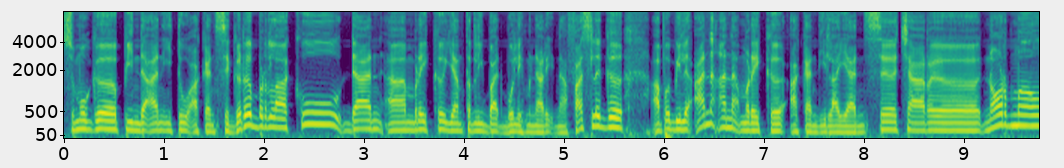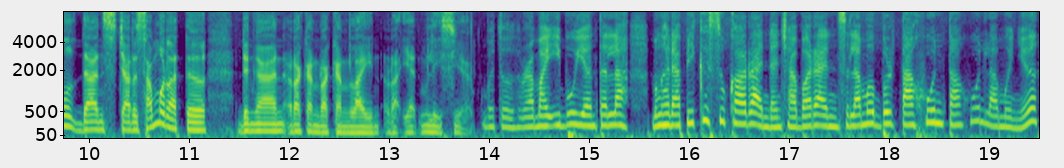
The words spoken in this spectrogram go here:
Semoga pindaan itu akan segera berlaku dan uh, mereka yang terlibat boleh menarik nafas lega apabila anak-anak mereka akan dilayan secara normal dan secara sama rata dengan rakan-rakan lain rakyat Malaysia. Betul. Ramai ibu yang telah menghadapi kesukaran dan cabaran selama bertahun-tahun lamanya.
